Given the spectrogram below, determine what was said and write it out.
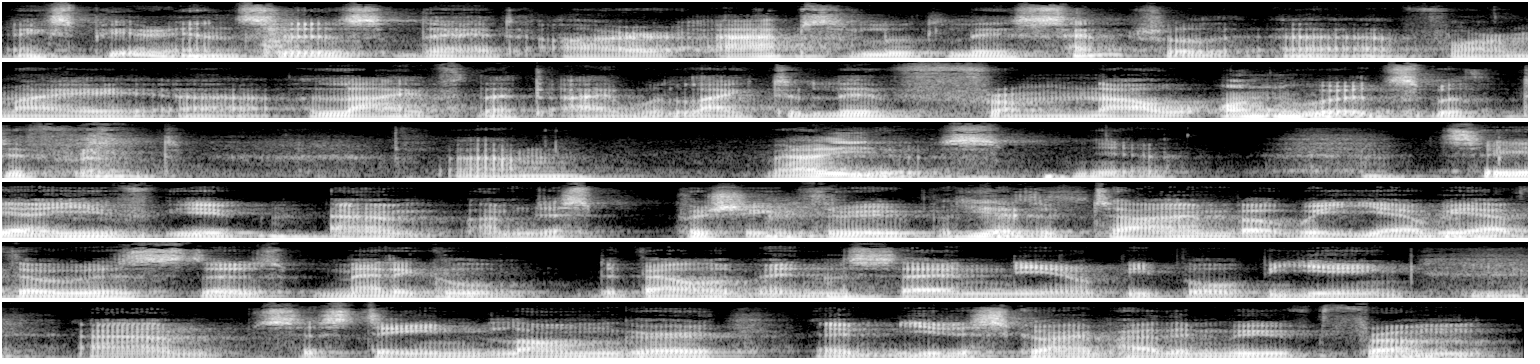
experiences that are absolutely central uh, for my uh, life that I would like to live from now onwards with different um, values. Yeah. So yeah, you've, you've um, I'm just pushing through because yes. of time, but we yeah we have those those medical developments and you know people being um, sustained longer, and you describe how they moved from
